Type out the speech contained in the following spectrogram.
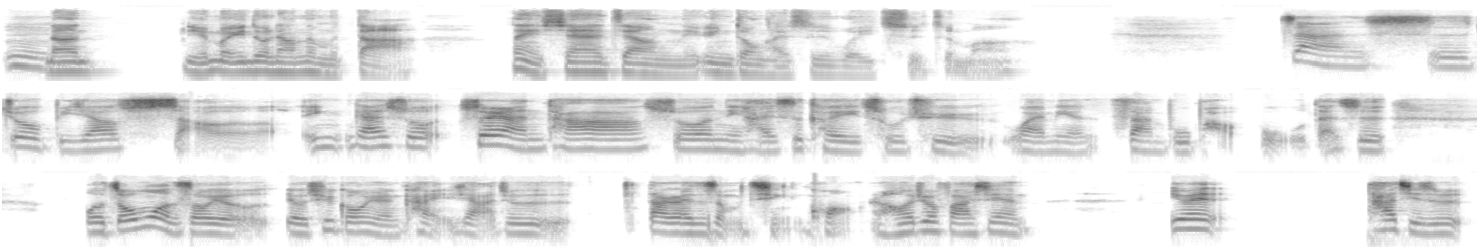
嗯。那你原本运动量那么大，那你现在这样，你运动还是维持着吗？暂时就比较少了，应该说，虽然他说你还是可以出去外面散步跑步，但是我周末的时候有有去公园看一下，就是大概是什么情况，然后就发现，因为他其实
